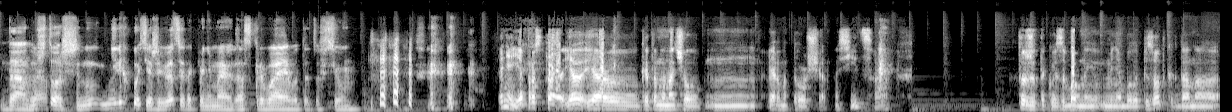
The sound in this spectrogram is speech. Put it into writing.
Да, ну что ж, ну нелегко тебе живется, я так понимаю, да, скрывая вот эту всю. Да не, я просто, я, я к этому начал, наверное, проще относиться. Тоже такой забавный у меня был эпизод, когда она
